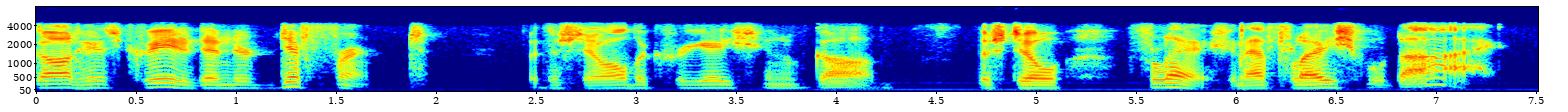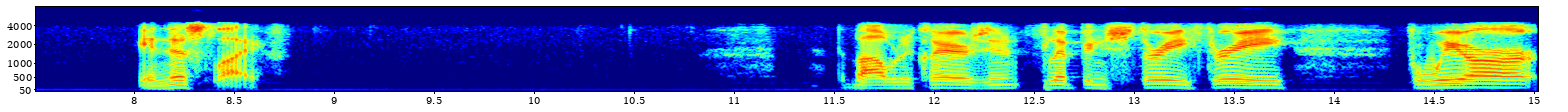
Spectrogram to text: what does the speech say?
God has created, and they're different, but they're still all the creation of God. They're still flesh, and that flesh will die in this life. The Bible declares in Philippians 3 3, for we are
